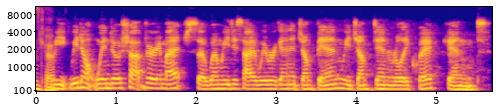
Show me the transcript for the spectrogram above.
Okay. We, we don't window shop very much. So when we decided we were going to jump in, we jumped in really quick and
